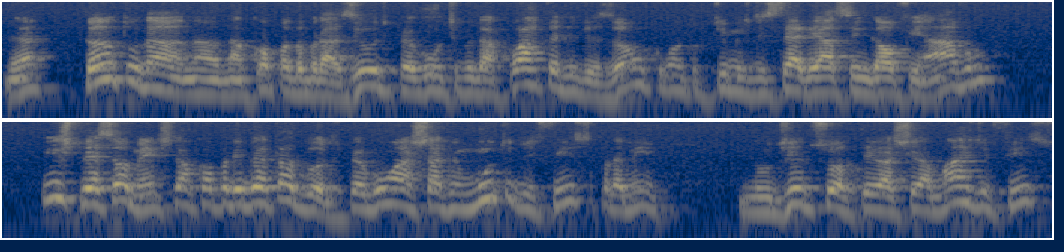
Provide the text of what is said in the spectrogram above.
Né? Tanto na, na, na, Copa do Brasil, onde pegou um time da quarta divisão, quanto times de Série A se engalfinhavam, e especialmente na Copa Libertadores. Pegou uma chave muito difícil, para mim, no dia do sorteio, achei a mais difícil,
